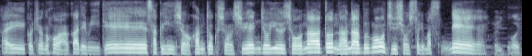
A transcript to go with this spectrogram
はい、こちらの方はアカデミーで作品賞、監督賞、主演女優賞など7部門を受賞しておりますね。すごい。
